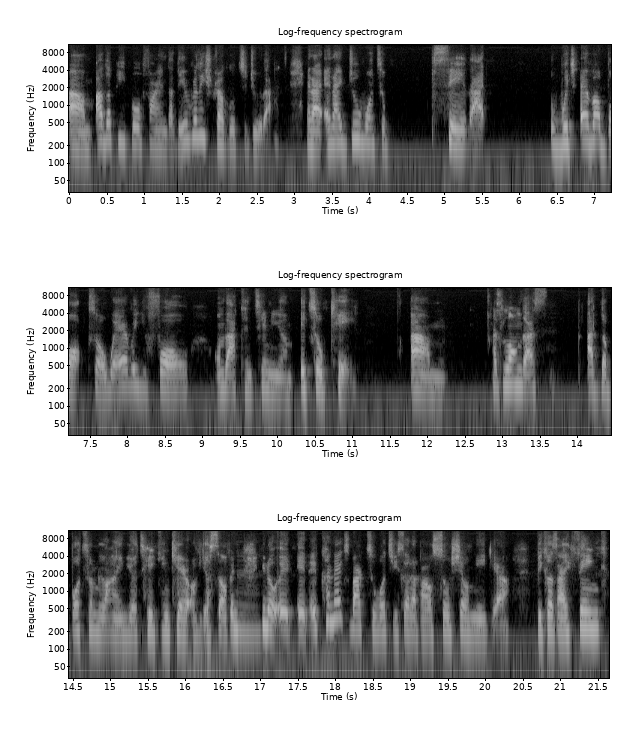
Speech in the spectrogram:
Um, other people find that they really struggle to do that. And I, and I do want to say that whichever box or wherever you fall on that continuum, it's okay. Um, as long as at the bottom line you're taking care of yourself and mm. you know it, it it connects back to what you said about social media because i think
